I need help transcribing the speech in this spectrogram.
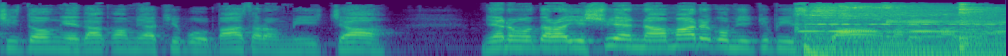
ရှိသောငယ်သားကောင်းများဖြစ်ဖို့ဘာသာတော်မူကြောင်းမြတ်တော်တော်ယေရှုရဲ့နာမတော်ကိုမြည်ပြုပြီးစောင်းပါတယ်ပါဗျာ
